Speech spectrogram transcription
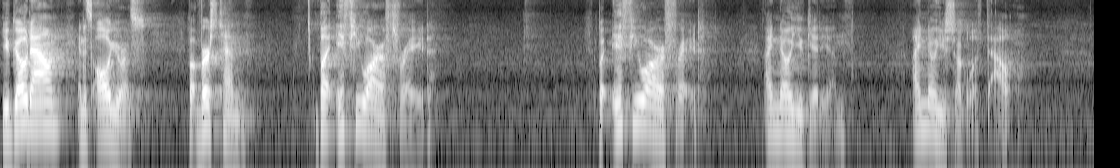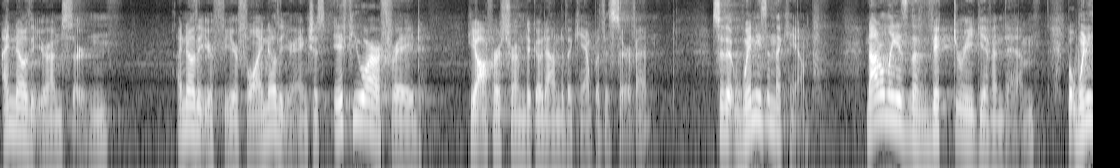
You go down, and it's all yours. But verse 10 But if you are afraid, but if you are afraid, I know you, Gideon. I know you struggle with doubt. I know that you're uncertain. I know that you're fearful. I know that you're anxious. If you are afraid, he offers for him to go down to the camp with his servant. So that when he's in the camp, not only is the victory given to him, but when he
